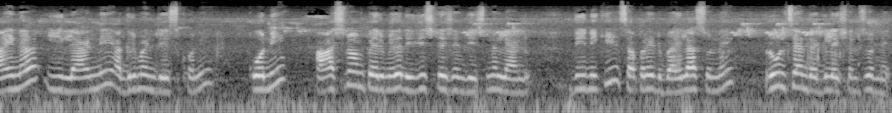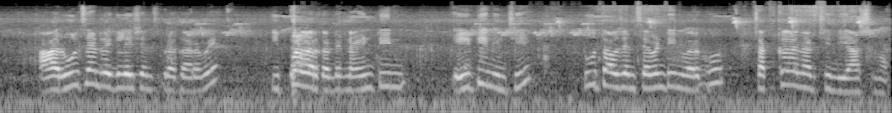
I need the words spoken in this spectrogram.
ఆయన ఈ ల్యాండ్ని అగ్రిమెంట్ చేసుకొని కొని ఆశ్రమం పేరు మీద రిజిస్ట్రేషన్ చేసిన ల్యాండ్. దీనికి సపరేట్ బైలాస్ ఉన్నాయి రూల్స్ అండ్ రెగ్యులేషన్స్ ఉన్నాయి. ఆ రూల్స్ అండ్ రెగ్యులేషన్స్ ప్రకారమే ఇప్పటి వరకు అంటే నైన్టీన్ ఎయిటీ నుంచి టూ థౌజండ్ సెవెంటీన్ వరకు చక్కగా నడిచింది ఈ ఆశ్రమం.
